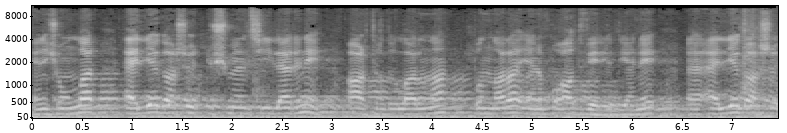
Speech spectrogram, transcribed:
Yəni ki, onlar Əliyə qarşı düşmənçiliklərini artırdıqlarına bunlara yəni bu ad verildi. Yəni Əliyə qarşı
